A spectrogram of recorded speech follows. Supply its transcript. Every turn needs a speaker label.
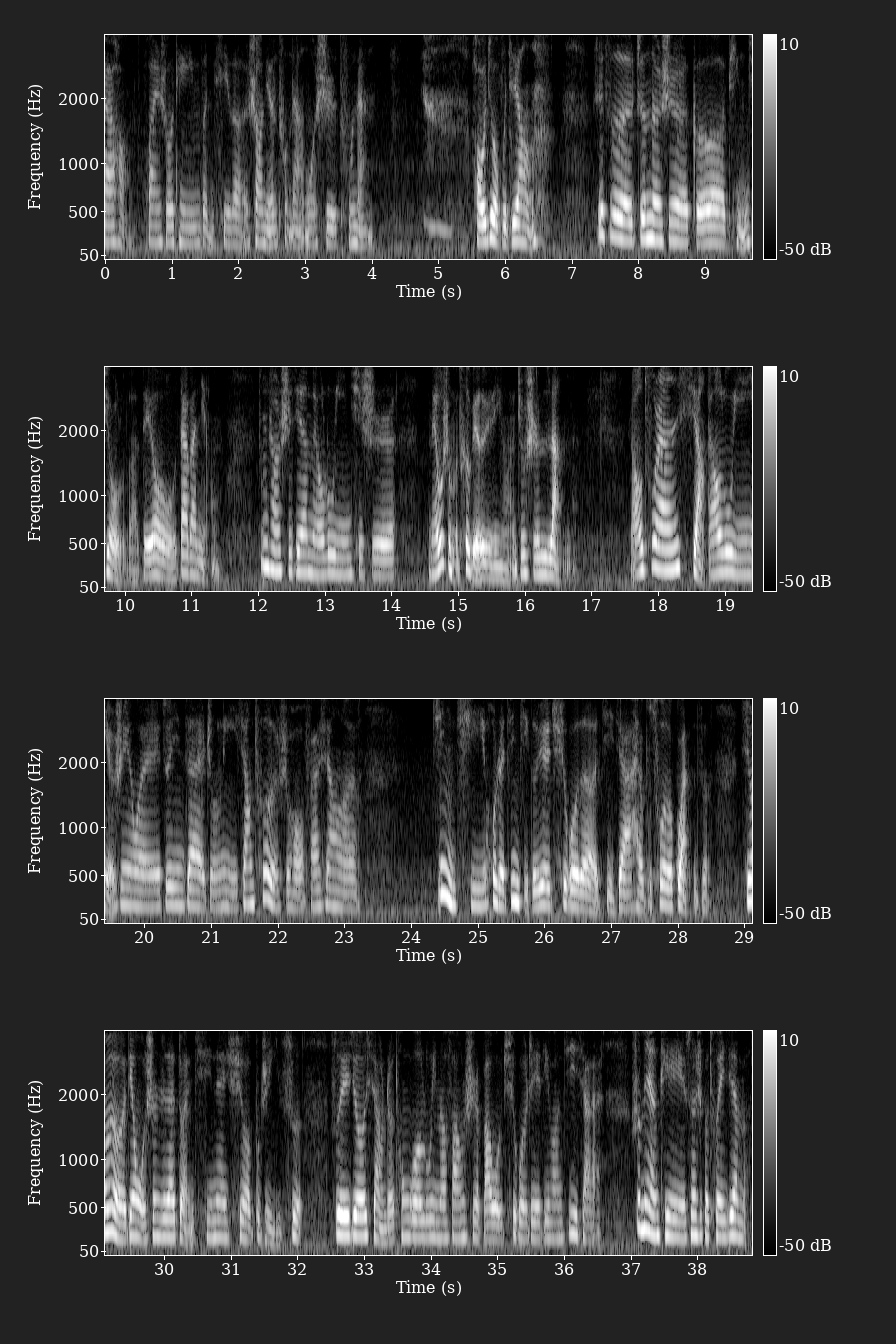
Speaker 1: 大家好，欢迎收听本期的《少年图南》，我是图南。好久不见了，这次真的是隔了挺久了吧，得有大半年了。这么长时间没有录音，其实没有什么特别的原因了，就是懒了。然后突然想要录音，也是因为最近在整理相册的时候，发现了近期或者近几个月去过的几家还不错的馆子。其中有的店我甚至在短期内去了不止一次，所以就想着通过录音的方式把我去过这些地方记下来，顺便可以算是个推荐吧。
